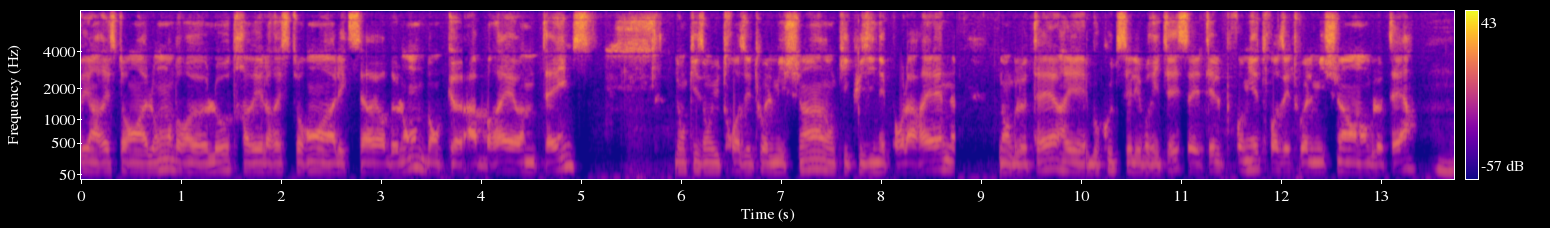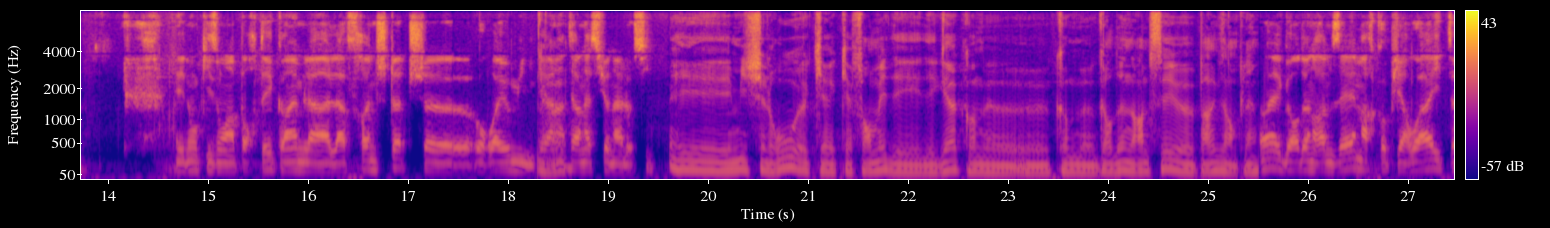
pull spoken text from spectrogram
Avait un restaurant à Londres, l'autre avait le restaurant à l'extérieur de Londres, donc à Bray on Thames. Donc ils ont eu trois étoiles Michelin, donc ils cuisinaient pour la reine d'Angleterre et beaucoup de célébrités. Ça a été le premier trois étoiles Michelin en Angleterre. Mmh. Et donc, ils ont apporté quand même la, French Touch au Royaume-Uni et à l'international aussi. Et Michel Roux, qui a, formé des, gars comme, comme Gordon Ramsay, par exemple. Hein. Ouais, Gordon Ramsay, Marco Pierre White.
